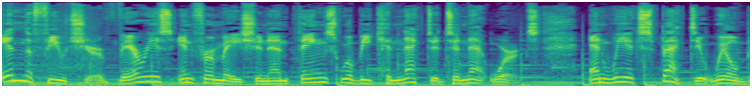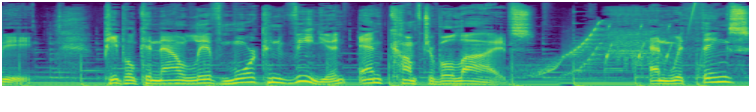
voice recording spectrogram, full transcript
In the future, various information and things will be connected to networks, and we expect it will be. People can now live more convenient and comfortable lives. And with things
